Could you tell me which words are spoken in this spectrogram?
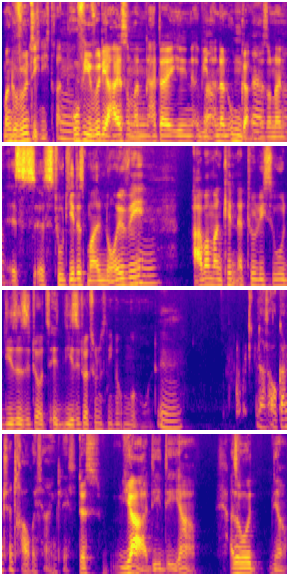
man gewöhnt sich nicht dran. Mhm. Profi würde ja heißen, man mhm. hat da irgendwie einen anderen Umgang, ja. ne? sondern ja. es, es tut jedes Mal neu weh. Mhm. Aber man kennt natürlich so diese Situation, die Situation ist nicht mehr ungewohnt. Mhm. Das ist auch ganz schön traurig eigentlich. Das, ja, die, die, ja. Also, ja.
